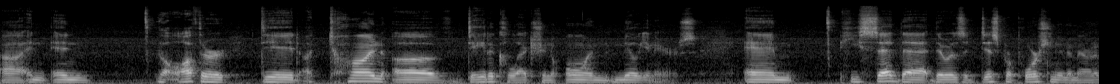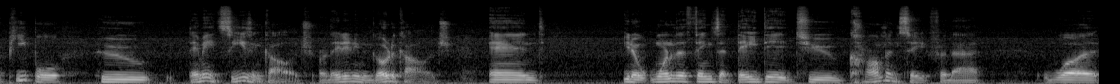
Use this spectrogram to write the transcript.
uh, and and the author did a ton of data collection on millionaires, and he said that there was a disproportionate amount of people who they made C's in college or they didn't even go to college. And, you know, one of the things that they did to compensate for that was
